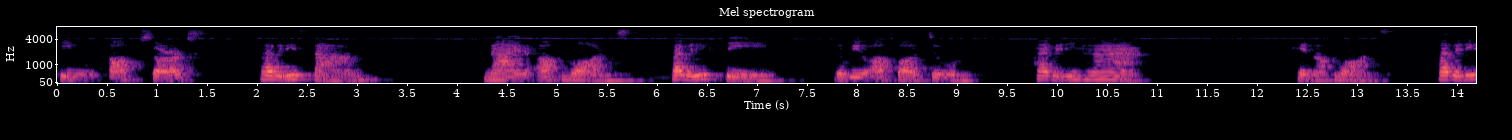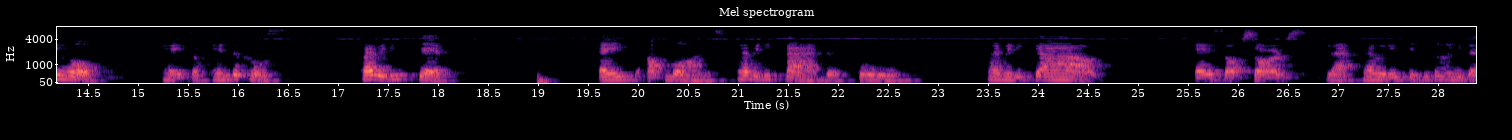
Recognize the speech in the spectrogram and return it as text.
King of Swords ไพ่ใบที่สาม Nine of Wands ไพ่ใบที่สี่ The Wheel of Fortune ไพ่ใบที่ห้า Ten of Wands ไพ่ใบที่หก Page of Pentacles ไพ่ใบที่เจ็ด Eight of Wands ไพ่ใบที่แปด The Fool ไพ่ใบที่เก้า Ace of Swords และไพ่ใบที่สิบที่กำลังหยิบได้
